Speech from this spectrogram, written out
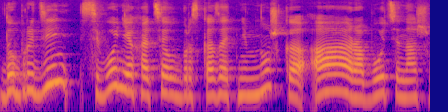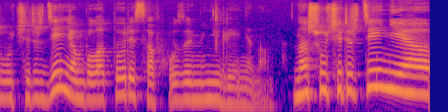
Добрый день! Сегодня я хотела бы рассказать немножко о работе нашего учреждения амбулатории совхоза имени Ленина. Наше учреждение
